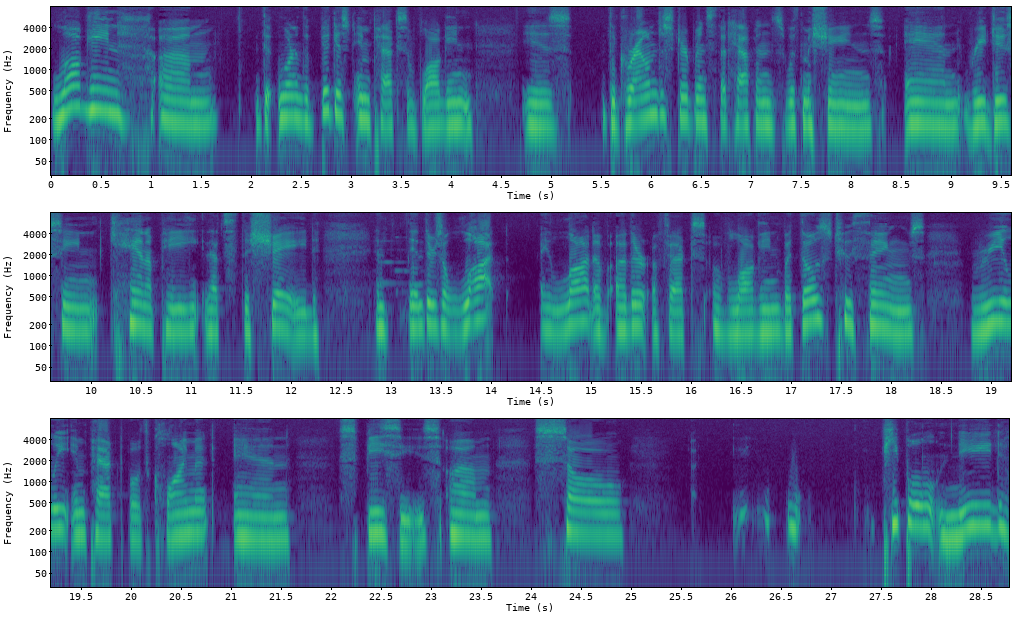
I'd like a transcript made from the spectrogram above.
Logging, um, the, one of the biggest impacts of logging is the ground disturbance that happens with machines and reducing canopy, that's the shade. And, and there's a lot, a lot of other effects of logging, but those two things really impact both climate and species. Um, so people need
